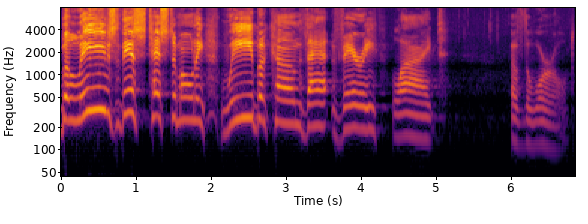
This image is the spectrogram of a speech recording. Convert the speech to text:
believes this testimony, we become that very light of the world.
